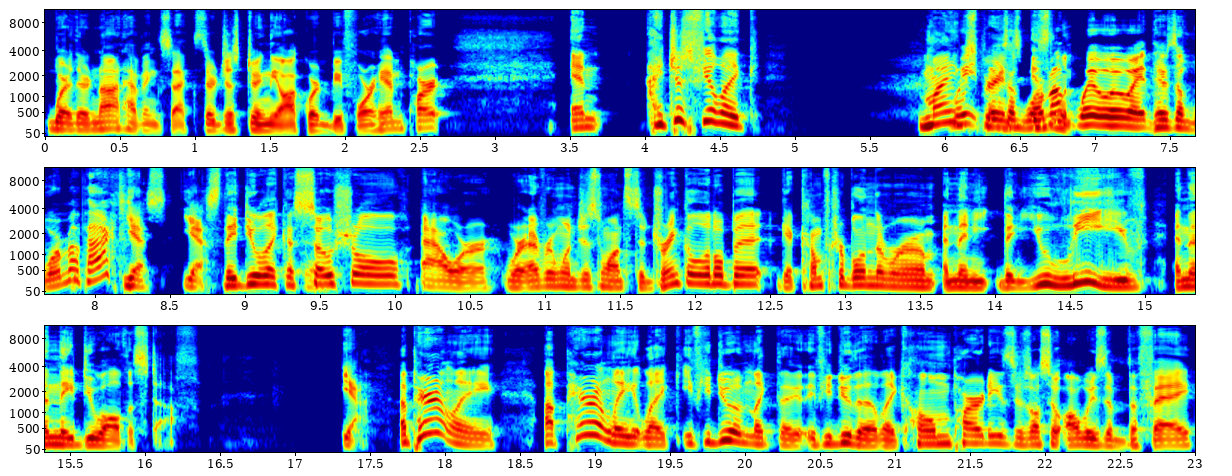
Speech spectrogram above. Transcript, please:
where they're not having sex, they're just doing the awkward beforehand part. And I just feel like my Wait, there's experience a warm up. Wait, wait, wait. There's a warm up act. Yes, yes. They do like a social hour where everyone just wants to drink a little bit, get comfortable in the room, and then then you leave, and then they do all the stuff. Yeah. Apparently, apparently, like if you do them like the if you do the like home parties, there's also always a buffet,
